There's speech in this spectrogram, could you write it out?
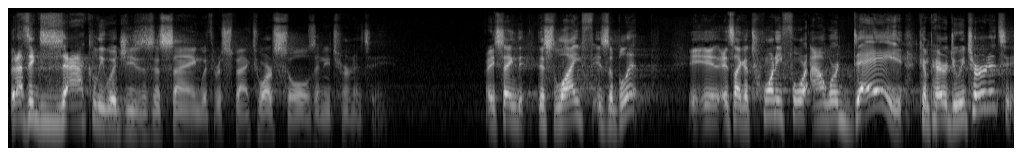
But that's exactly what Jesus is saying with respect to our souls and eternity. He's saying that this life is a blip. It's like a 24 hour day compared to eternity.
